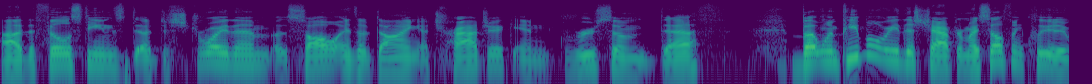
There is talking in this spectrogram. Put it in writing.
Uh, the Philistines uh, destroy them. Uh, Saul ends up dying a tragic and gruesome death. But when people read this chapter, myself included,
